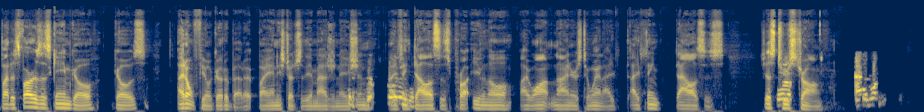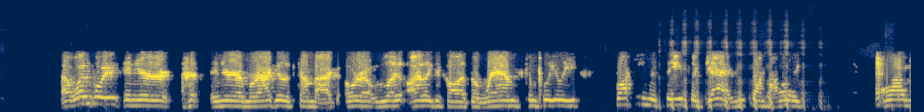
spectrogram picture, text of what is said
But as far as this game go goes, I don't feel good about it by any stretch of the imagination. I think Dallas is pro. Even though I want Niners to win, I I think Dallas is just too strong. At one, at one point in your in your miraculous comeback, or I like to call it, the Rams completely fucking the Saints again somehow. Like, um,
